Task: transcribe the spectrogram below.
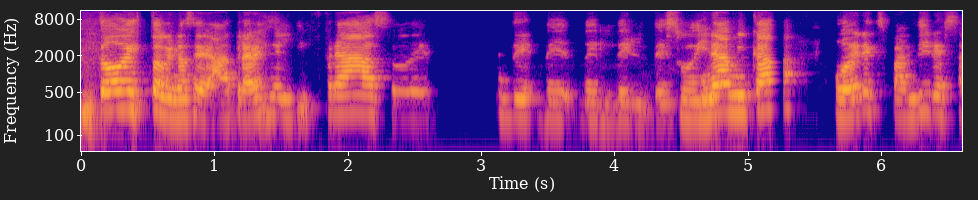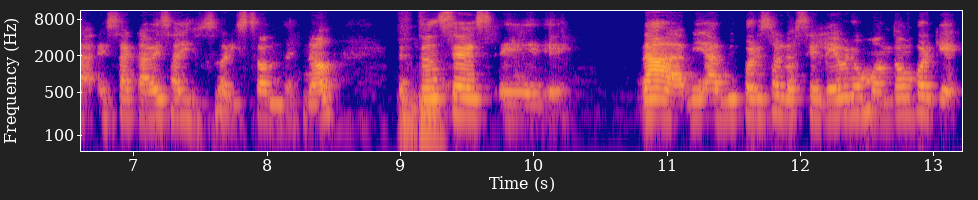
y todo esto que no sé, a través del disfraz o de, de, su dinámica, poder expandir esa, esa cabeza y sus horizontes, ¿no? Entonces, eh, nada, a mí, a mí por eso lo celebro un montón, porque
